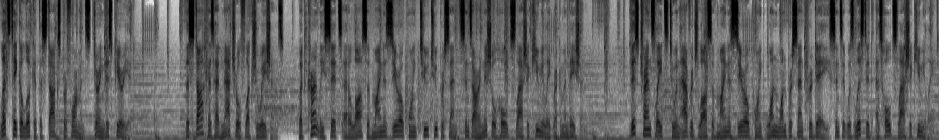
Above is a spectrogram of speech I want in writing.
Let's take a look at the stock's performance during this period. The stock has had natural fluctuations, but currently sits at a loss of minus 0.22% since our initial hold slash accumulate recommendation. This translates to an average loss of minus 0.11% per day since it was listed as hold slash accumulate.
